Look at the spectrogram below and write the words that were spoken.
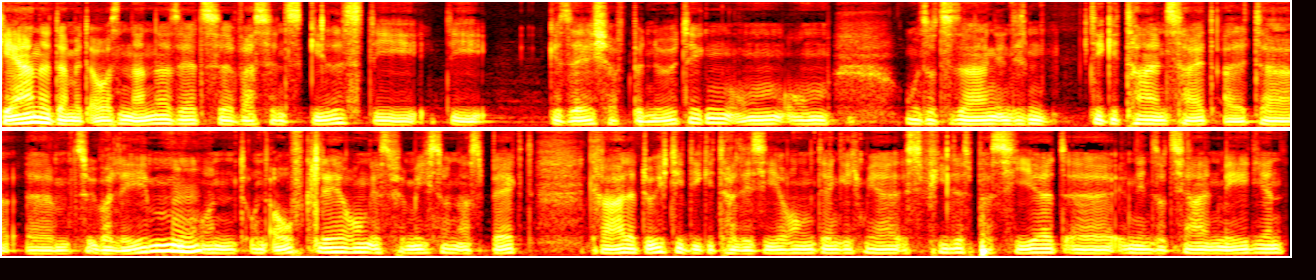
gerne damit auseinandersetze, was sind Skills, die die Gesellschaft benötigen, um, um, um sozusagen in diesem digitalen Zeitalter ähm, zu überleben. Mhm. Und, und Aufklärung ist für mich so ein Aspekt. Gerade durch die Digitalisierung, denke ich mir, ist vieles passiert äh, in den sozialen Medien.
